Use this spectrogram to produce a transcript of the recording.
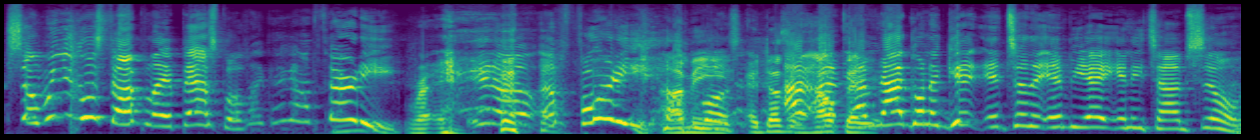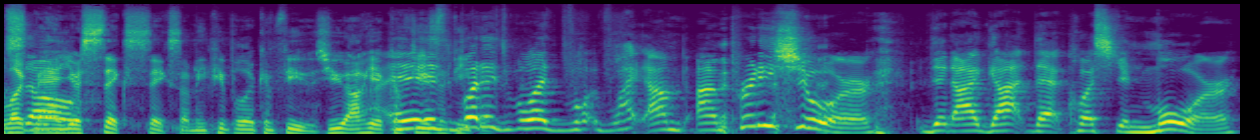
So when you gonna start playing basketball? Like, I'm 30. Right. You know, I'm 40. I mean almost. it doesn't I, help I, I'm not gonna get into the NBA anytime soon. Look, so, man, you're six six. I mean, people are confused. You out here confusing it's, people. but it's what, but why, I'm I'm pretty sure that I got that question more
